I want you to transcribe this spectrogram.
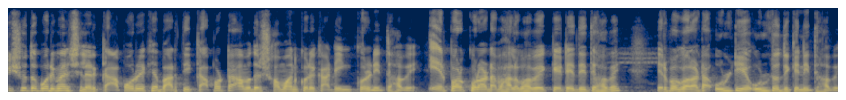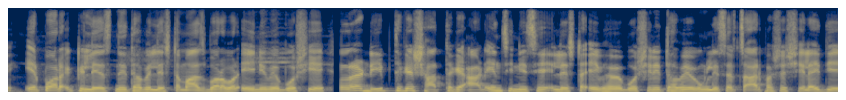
বিশুদ্ধ পরিমাণ সেলের কাপড় রেখে বাড়তি কাপড়টা আমাদের সমান করে কাটিং করে নিতে হবে। এরপর কোনাটা ভালোভাবে কেটে দিতে হবে। এরপর গলাটা উল্টিয়ে উল্টো দিকে নিতে হবে। এরপর একটি লেস নিতে হবে। লেসটা মাঝ বরাবর এই নিয়মে বসিয়ে গলার ডিপ থেকে সাত থেকে আট ইঞ্চি নিচে লেসটা এইভাবে বসিয়ে নিতে হবে এবং লেসের চারপাশে সেলাই দিয়ে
